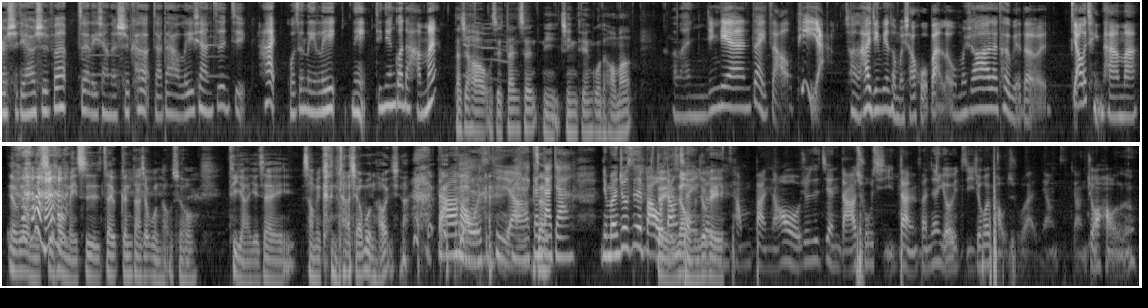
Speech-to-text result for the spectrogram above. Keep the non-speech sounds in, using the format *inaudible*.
二十点二十分，最理想的时刻，找到理想自己。嗨，我是李黎，你今天过得好吗？大家好，我是单身，你今天过得好吗？我们今天在找 Tia，算了，他已经变成我们小伙伴了，我们需要再特别的邀请他吗？要不要我们之后 *laughs* 每次在跟大家问好的时候，Tia 也在上面跟大家问好一下？大家好，我是 Tia，来跟大家。你们就是把我当成一个隐藏版，然后就是健达出奇蛋，反正有一集就会跑出来，这样子这样就好了。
